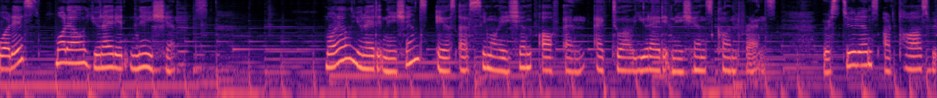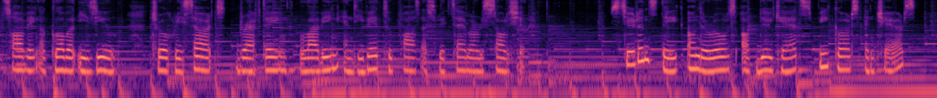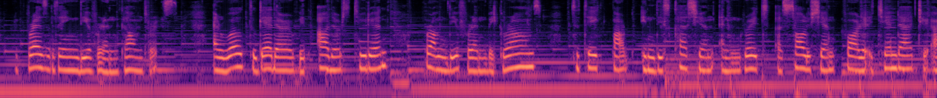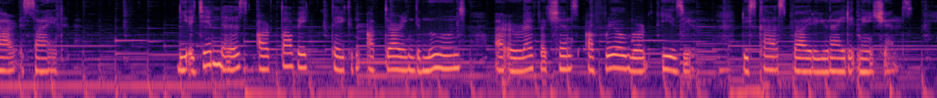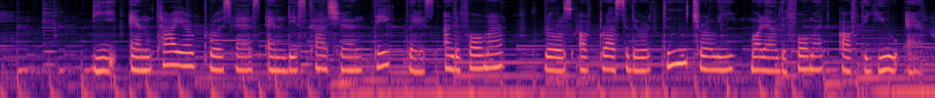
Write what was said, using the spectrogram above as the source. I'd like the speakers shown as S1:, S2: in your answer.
S1: What is Model United Nations? Model United Nations is a simulation of an actual United Nations conference where students are tasked with solving a global issue through research, drafting, lobbying, and debate to pass a suitable resolution. Students take on the roles of delegates, speakers, and chairs representing different countries and work together with other students from different backgrounds to take part in discussion and reach a solution for the agenda they are assigned. The agendas or topics taken up during the MUNs are reflections of real-world issues discussed by the United Nations. The entire process and discussion take place under formal rules of procedure to truly model the format of the UN.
